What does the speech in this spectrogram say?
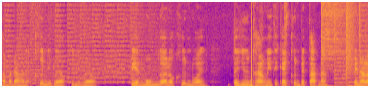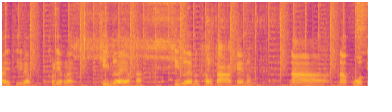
ธรรมดาเนี่ยขึ้นอีกแล้วขึ้นอีกแล้ว เปลี่ยนมุมด้วยแล้วขึ้นด้วย แต่ยืนข้างนี้ที่แกขึ้นไปตัดนะ เป็นอะไรที่แบบเขาเรียกอะไร ขี้เลื่อยอะค่ะ ขี้เลื่อยมันเข้าตาแกเนาะ หน้า หน้ากลัวแก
